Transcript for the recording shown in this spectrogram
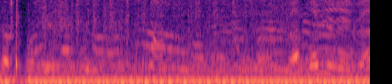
সব। পরিয়ে থাকবে না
